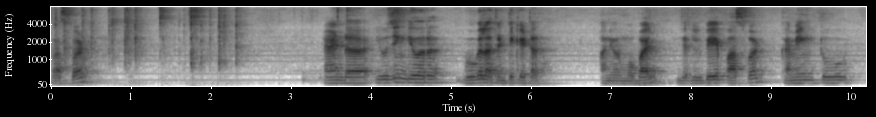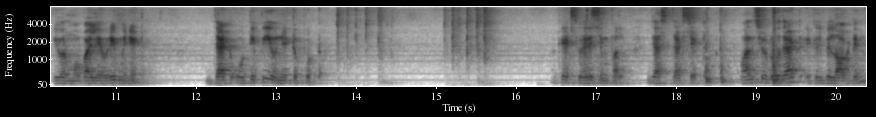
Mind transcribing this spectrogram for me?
password. And uh, using your google authenticator on your mobile there will be a password coming to your mobile every minute that otp you need to put. Okay it's very simple. Just that's it. Once you do that it will be logged in.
